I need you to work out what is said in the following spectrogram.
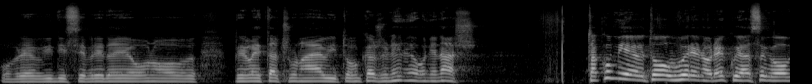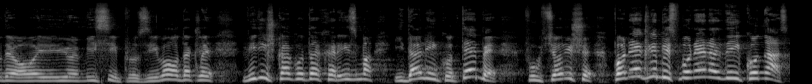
bre, vidi se bre da je ono preletač u najavi to. On kaže, ne, ne, on je naš. Tako mi je to uvereno rekao, ja sam ga ovde ovaj, u emisiji prozivao. Dakle, vidiš kako ta harizma i dalje i kod tebe funkcioniše. Pa nekli bismo nenade i kod nas.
